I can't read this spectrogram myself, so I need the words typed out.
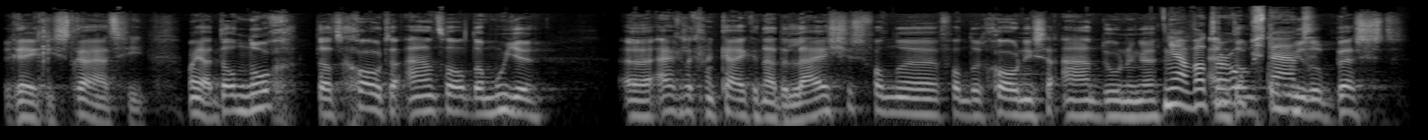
registratie. Maar ja, dan nog, dat grote aantal, dan moet je... Uh, eigenlijk gaan kijken naar de lijstjes van, uh, van de chronische aandoeningen. Ja, wat en erop dan staat. kom je er best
